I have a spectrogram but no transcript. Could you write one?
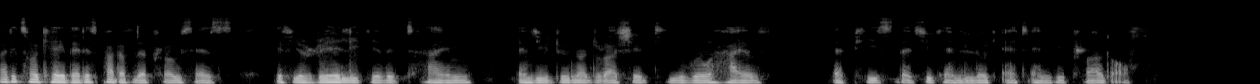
But it's okay, that is part of the process. If you really give it time and you do not rush it, you will have a piece that you can look at and be proud of.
